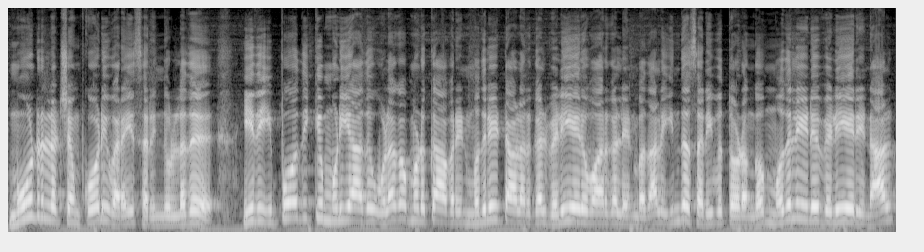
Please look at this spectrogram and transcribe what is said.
மூன்று லட்சம் கோடி வரை சரிந்துள்ளது. இது இப்போதைக்கு முடியாது. உலகம் முழுக்க அவரின் முதலீட்டாளர்கள் வெளியேறுவார்கள் என்பதால் இந்த சரிவு தொடங்கும். முதலீடு வெளியேறினால்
